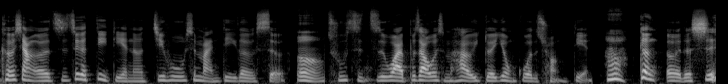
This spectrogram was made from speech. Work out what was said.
可想而知，这个地点呢，几乎是满地垃圾。嗯，除此之外，不知道为什么还有一堆用过的床垫。嗯，更恶的是，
